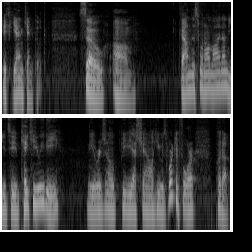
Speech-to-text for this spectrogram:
if Yan can cook, so um, found this one online on YouTube. KQED, the original PBS channel he was working for, put a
